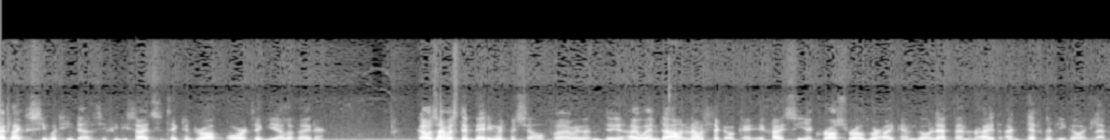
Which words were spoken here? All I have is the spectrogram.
I'd like to see what he does. If he decides to take the drop or take the elevator. Because I was debating with myself. I, mean, I went down and I was like, okay, if I see a crossroad where I can go left and right, I'm definitely going left.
